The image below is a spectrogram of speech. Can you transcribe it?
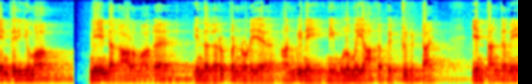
ஏன் தெரியுமா? நீண்ட காலமாக இந்த கருப்பனுடைய அன்பினை நீ முழுமையாக பெற்றுவிட்டாய். என் தங்கமே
